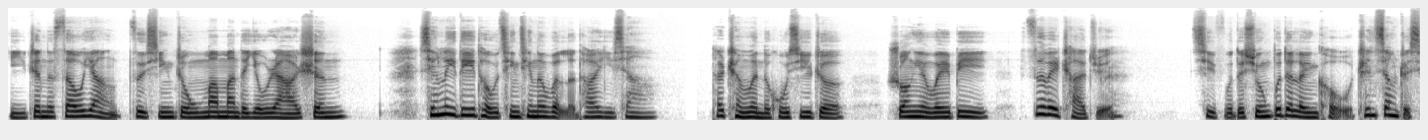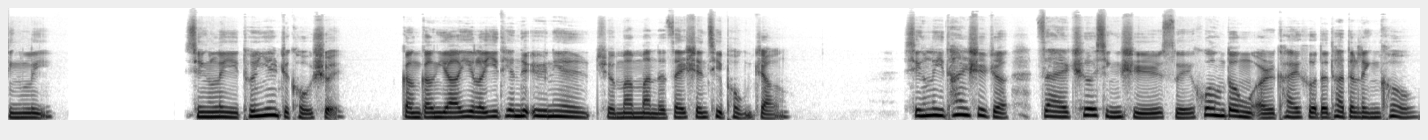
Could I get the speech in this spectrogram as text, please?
一阵的瘙痒自心中慢慢的油然而生。心里低头轻轻的吻了他一下，他沉稳的呼吸着，双眼微闭，自未察觉，起伏的胸部的领口正向着心里。心里吞咽着口水，刚刚压抑了一天的欲念，却慢慢的在生气膨胀。心里探视着在车行时随晃动而开合的他的领口，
